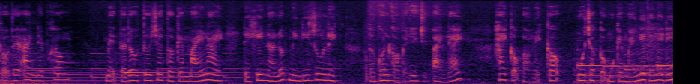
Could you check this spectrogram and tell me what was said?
Cậu thấy ảnh đẹp không? Mẹ tớ đầu tư cho tớ cái máy này Để khi nào lớp mình đi du lịch, Tớ còn có cái để chụp ảnh đấy Hay cậu bảo mẹ cậu mua cho cậu một cái máy như thế này đi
